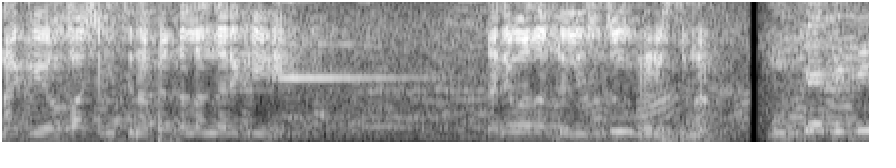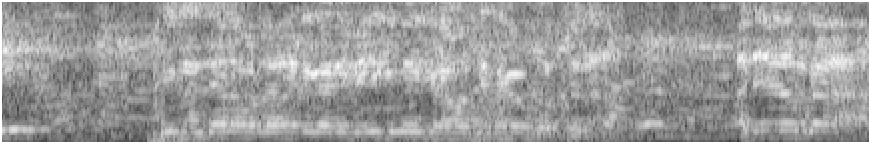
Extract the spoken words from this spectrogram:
నాకు ఈ అవకాశం ఇచ్చిన పెద్దలందరికీ ధన్యవాదాలు తెలియజేస్తూ విరమిస్తున్నాను. ముఖ్య అతిథి శ్రీ నంద్యాల వరదారెడ్డి గారి వేదిక మీదకి రావాల్సిందిగా కోరుతున్నాను. అదేవిధంగా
